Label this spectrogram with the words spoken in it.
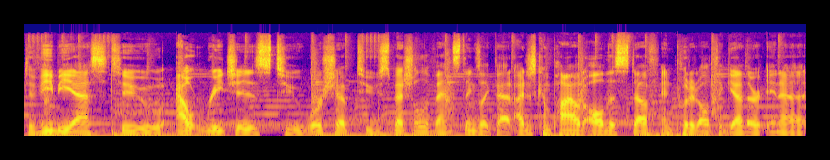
to VBS to outreaches to worship to special events, things like that. I just compiled all this stuff and put it all together in a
